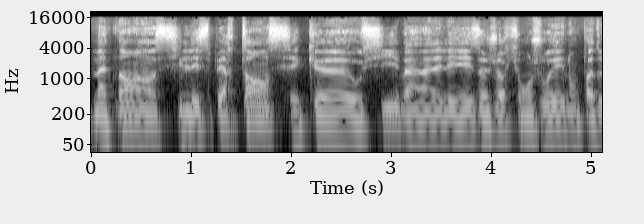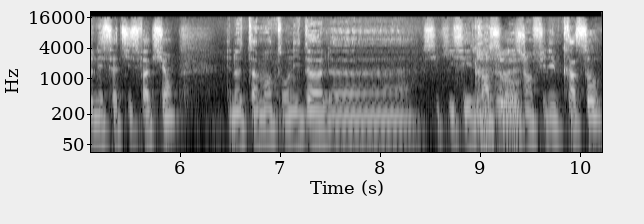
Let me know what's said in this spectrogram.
Maintenant, s'il l'espère tant, c'est que aussi, ben, les autres joueurs qui ont joué n'ont pas donné satisfaction. Et notamment ton idole, euh, c'est qui? C'est. Jean-Philippe Crasso.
